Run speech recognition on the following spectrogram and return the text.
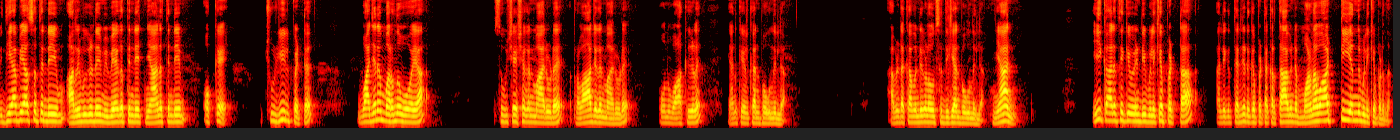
വിദ്യാഭ്യാസത്തിന്റെയും അറിവുകളുടെയും വിവേകത്തിന്റെയും ജ്ഞാനത്തിന്റെയും ഒക്കെ ചുഴിയിൽപ്പെട്ട് വചനം മറന്നുപോയ സുവിശേഷകന്മാരുടെ പ്രവാചകന്മാരുടെ മൂന്ന് വാക്കുകൾ ഞാൻ കേൾക്കാൻ പോകുന്നില്ല. അവരുടെ കമന്റുകളൊന്നും ശ്രദ്ധിക്കാൻ പോകുന്നില്ല. ഞാൻ ഈ കാലത്തേക്ക് വേണ്ടി വിളിക്കപ്പെട്ട അല്ലെങ്കിൽ തിരഞ്ഞെടുക്കപ്പെട്ട കർത്താവിന്റെ മണവാട്ടി എന്ന് വിളിക്കപ്പെടുന്ന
